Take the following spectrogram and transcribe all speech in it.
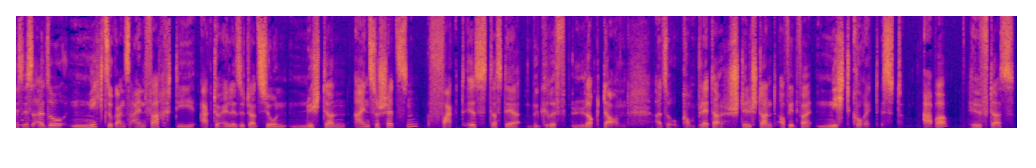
Es ist also nicht so ganz einfach, die aktuelle Situation nüchtern einzuschätzen. Fakt ist, dass der Begriff Lockdown, also kompletter Stillstand, auf jeden Fall nicht korrekt ist. Aber hilft das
